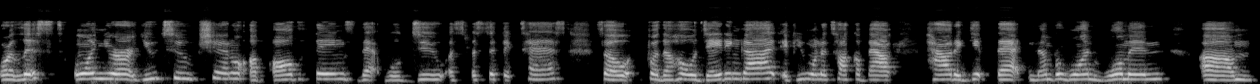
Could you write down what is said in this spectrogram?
or list on your YouTube channel of all the things that will do a specific task. So, for the whole dating guide, if you want to talk about how to get that number one woman, um,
